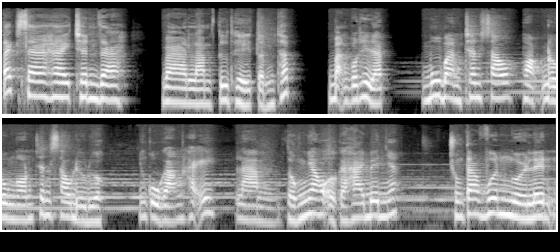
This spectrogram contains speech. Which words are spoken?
Tách xa hai chân ra và làm tư thế tấn thấp. Bạn có thể đặt mu bàn chân sau hoặc đầu ngón chân sau đều được. Nhưng cố gắng hãy làm giống nhau ở cả hai bên nhé. Chúng ta vươn người lên,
